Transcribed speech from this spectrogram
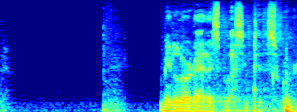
May the Lord add his blessing to this word.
